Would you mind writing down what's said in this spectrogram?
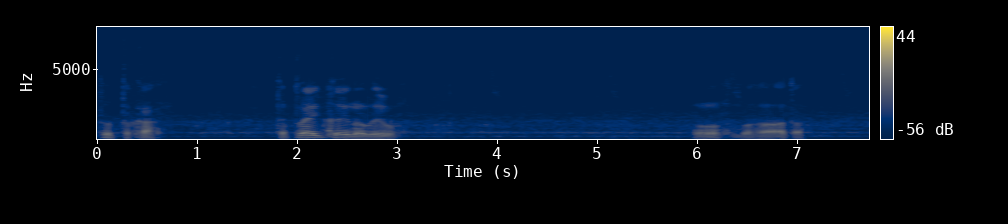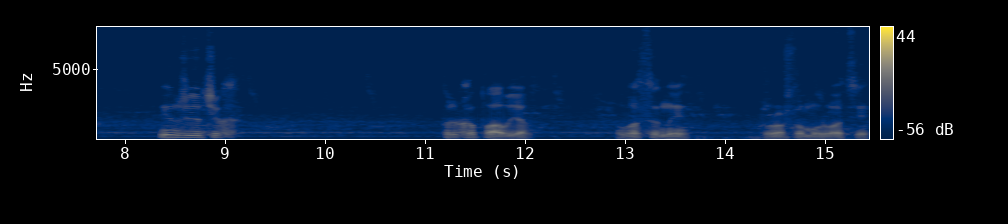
тут така тепленька і налив. От, багато. Інжирчик прикопав я восени в прошлому році.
